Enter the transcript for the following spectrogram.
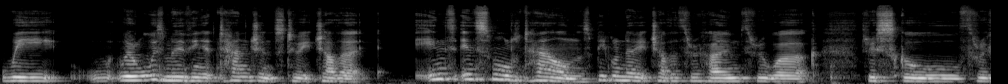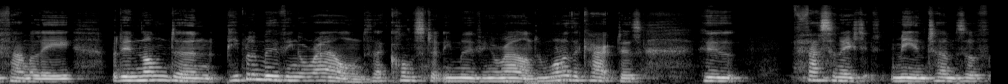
we we're always moving at tangents to each other. In in smaller towns, people know each other through home, through work, through school, through family. But in London, people are moving around. They're constantly moving around, and one of the characters who fascinated me in terms of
